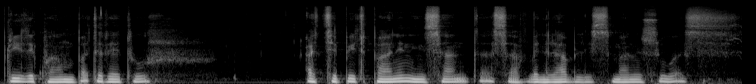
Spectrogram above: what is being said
prise quam pateretur, accepit panem in santas a venerabilis manus suas,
